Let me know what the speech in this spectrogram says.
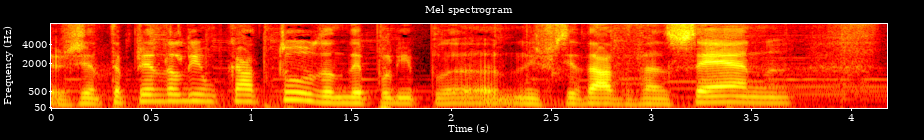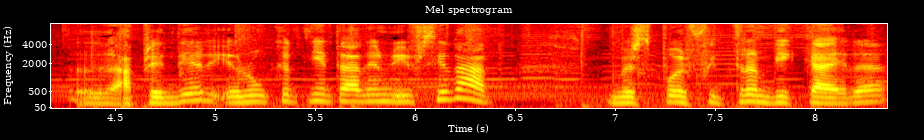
a gente aprende ali um bocado tudo, andei por ali pela Universidade de Vincennes eh, a aprender, eu nunca tinha entrado em universidade, mas depois fui trambiqueira,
